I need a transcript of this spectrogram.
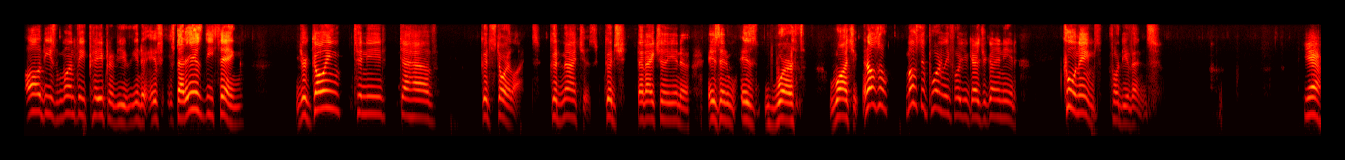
all these monthly pay per view, you know, if if that is the thing, you're going to need to have good storylines, good matches, good sh- that actually, you know, is in, is worth watching. And also, most importantly for you guys, you're gonna need cool names for the events. Yeah.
